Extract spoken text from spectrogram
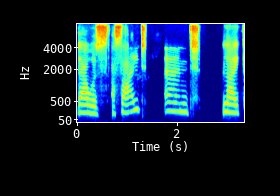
That was aside. And like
